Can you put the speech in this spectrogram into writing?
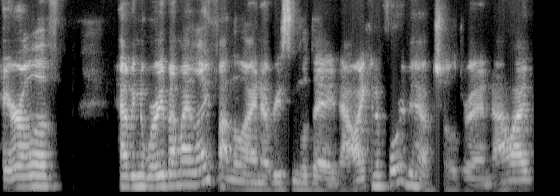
peril of having to worry about my life on the line every single day. Now I can afford to have children. Now I've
